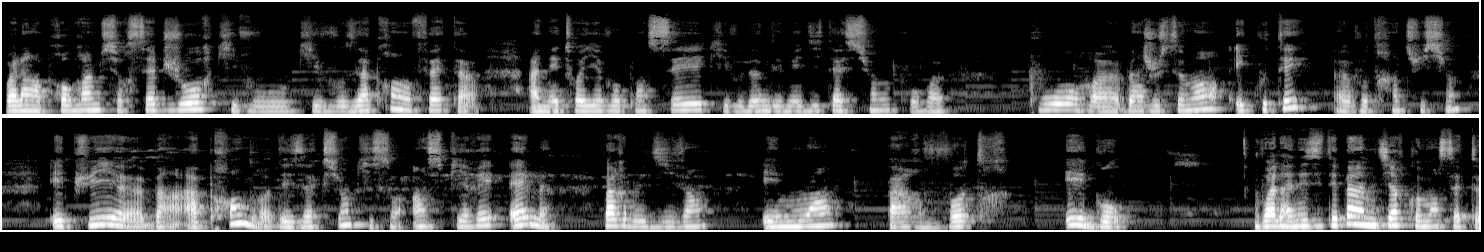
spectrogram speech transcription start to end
voilà un programme sur sept jours qui vous qui vous apprend en fait à, à nettoyer vos pensées, qui vous donne des méditations pour pour ben justement écouter votre intuition et puis euh, ben apprendre des actions qui sont inspirées elles par le divin et moins par votre ego. Voilà, n'hésitez pas à me dire comment cette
